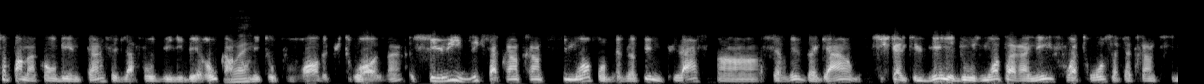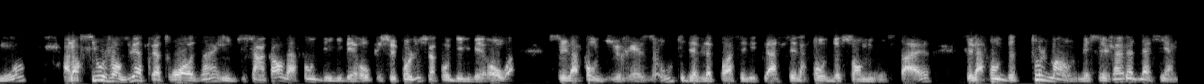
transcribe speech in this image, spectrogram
ça pendant combien de temps? C'est de la faute des libéraux quand Ouais. on est au pouvoir depuis trois ans. Si lui, il dit que ça prend 36 mois pour développer une place en service de garde, si je calcule bien, il y a 12 mois par année, fois 3, ça fait 36 mois. Alors, si aujourd'hui, après trois ans, il dit que c'est encore la faute des libéraux, puis c'est pas juste la faute des libéraux, hein. c'est la faute du réseau qui développe pas assez des places, c'est la faute de son ministère, c'est la faute de tout le monde, mais c'est jamais de la sienne.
